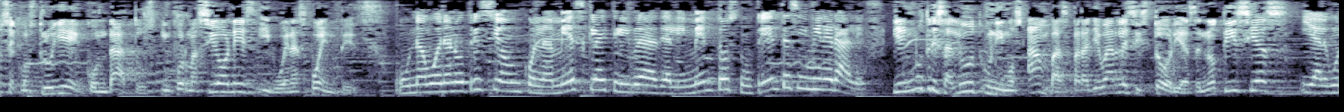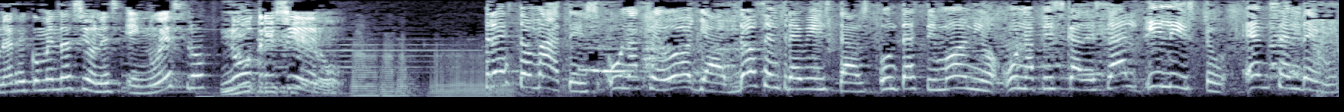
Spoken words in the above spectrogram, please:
se construye con datos, informaciones y buenas fuentes. Una buena nutrición con la mezcla equilibrada de alimentos, nutrientes y minerales. Y en NutriSalud unimos ambas para llevarles historias, noticias y algunas recomendaciones en nuestro noticiero. Tres tomates, una cebolla, dos entrevistas, un testimonio, una pizca de sal y listo. Encendemos.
